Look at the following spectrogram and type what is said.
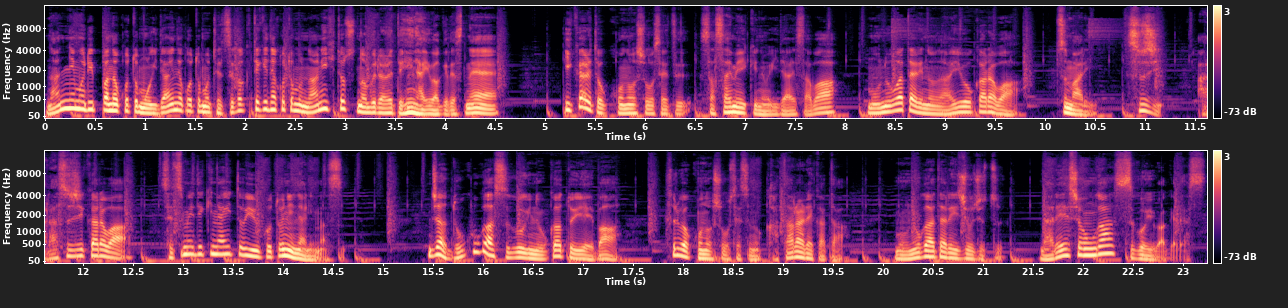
何にも立派なことも偉大なことも哲学的なことも何一つ述べられていないわけですね。言い換えるとこの小説「ささめきの偉大さは物語の内容からはつまり筋あらすじからは説明できないということになります。じゃあどこがすごいのかといえばそれはこの小説の語られ方物語叙述ナレーションがすごいわけです。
